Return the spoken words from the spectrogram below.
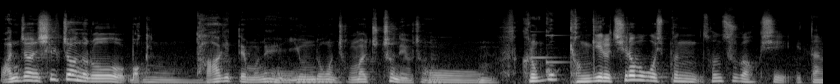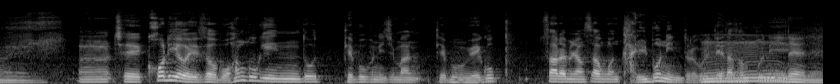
완전 실전으로 막 음. 다 하기 때문에 이 운동은 정말 추천해요. 저는. 오. 음. 그럼 꼭 경기를 치러보고 싶은 선수가 혹시 있다면 어, 제 커리어에서 뭐 한국인도 대부분이지만 대부분 음. 외국 사람이랑 싸운 건 다 일본인더라고요. 네다섯 분이. 네네.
